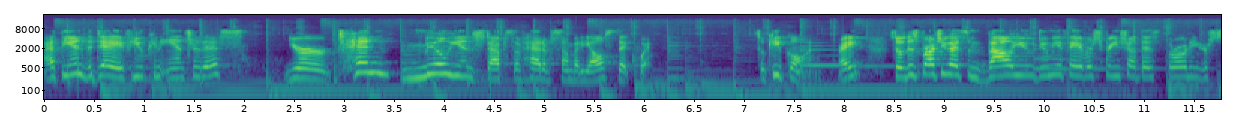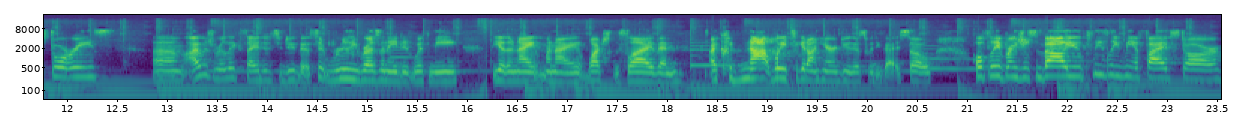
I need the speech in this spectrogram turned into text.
At the end of the day if you can answer this you're 10 million steps ahead of somebody else that quit so keep going, right? So if this brought you guys some value, do me a favor, screenshot this, throw it in your stories. Um, I was really excited to do this. It really resonated with me the other night when I watched this live, and I could not wait to get on here and do this with you guys. So hopefully it brings you some value. Please leave me a five star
